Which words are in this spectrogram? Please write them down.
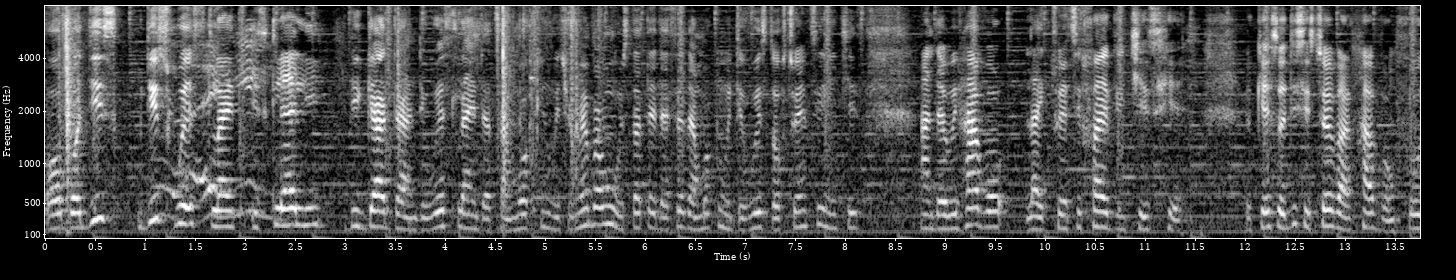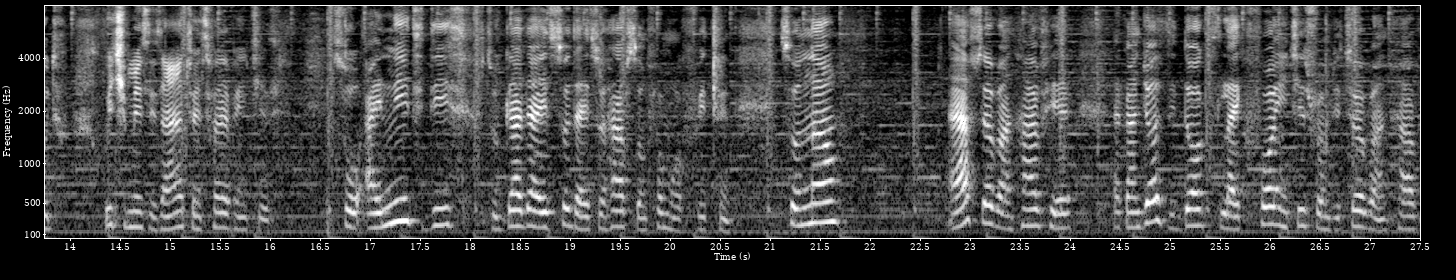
or but this this waistline is clearly bigger than the waistline that i'm working with. Remember when we started i said i'm working with a waist of 20 inches and then we have uh, like 25 inches here. Okay so this is 12 and a half on unfold which means it's around 25 inches so i need this to gather it so that it will have some form of fitting so now i have 12 and half here. I can just deduct like four inches from the 12 and half.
